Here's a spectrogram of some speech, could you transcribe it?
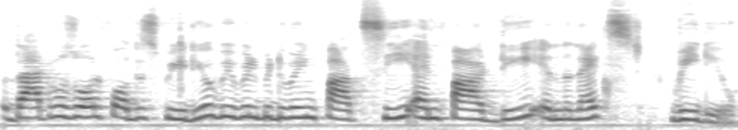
That was all for this video. We will be doing part C and part D in the next video.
